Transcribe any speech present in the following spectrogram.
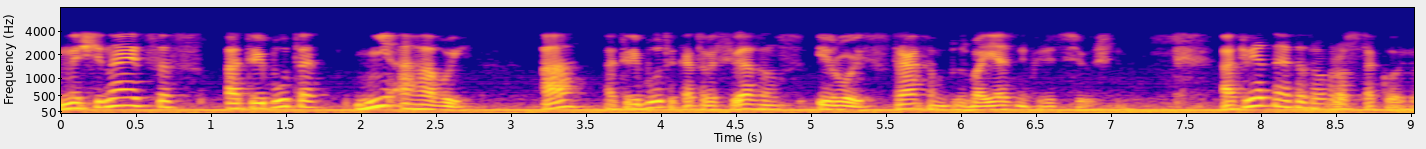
начинается с атрибута не агавы, а атрибуты, которые связаны с ирой, с страхом, с боязнью перед Всевышним? Ответ на этот вопрос такой,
